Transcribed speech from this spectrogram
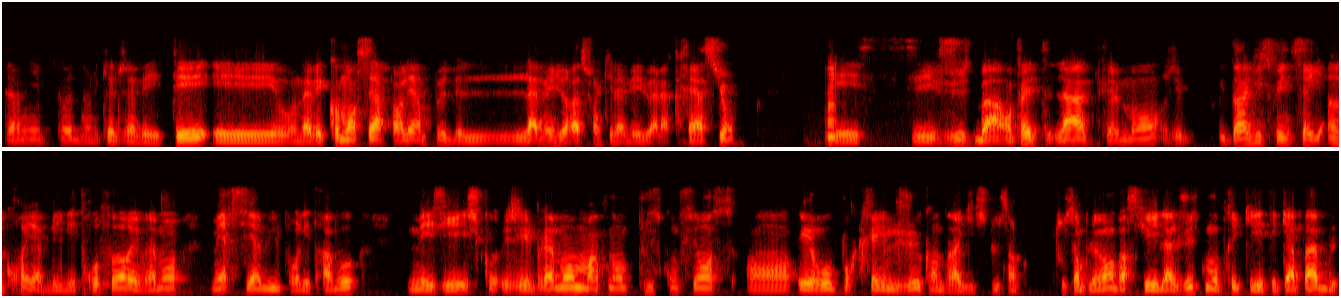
dernier pod dans lequel j'avais été et on avait commencé à parler un peu de l'amélioration qu'il avait eu à la création. Et c'est juste, bah, en fait, là, actuellement, Draghi fait une série incroyable. Il est trop fort et vraiment, merci à lui pour les travaux. Mais j'ai vraiment maintenant plus confiance en héros pour créer le jeu qu'en Dragic, tout, tout, simplement parce qu'il a juste montré qu'il était capable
